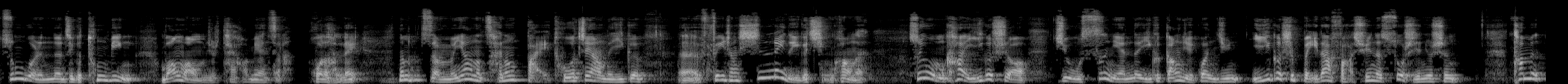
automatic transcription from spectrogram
中国人的这个通病，往往我们就是太好面子了，活得很累。那么怎么样呢，才能摆脱这样的一个呃非常心累的一个情况呢？所以我们看，一个是啊，九四年的一个港姐冠军，一个是北大法学院的硕士研究生，他们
